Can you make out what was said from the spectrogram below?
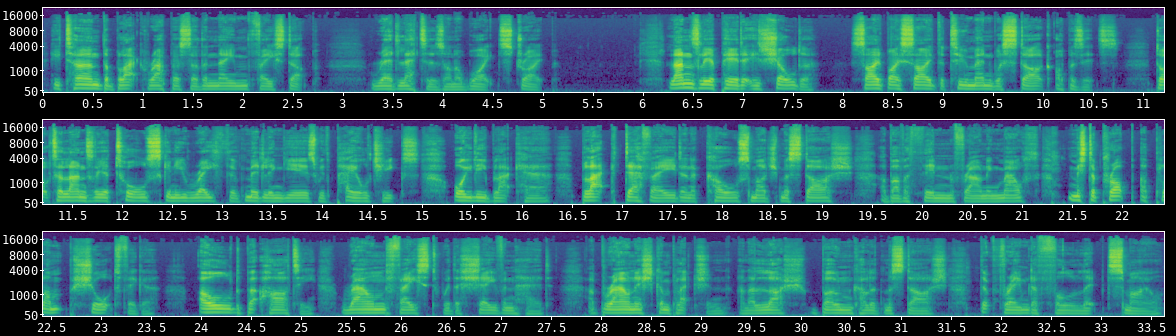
He turned the black wrapper so the name faced up, red letters on a white stripe. Lansley appeared at his shoulder. Side by side, the two men were stark opposites. Dr. Lansley, a tall, skinny wraith of middling years with pale cheeks, oily black hair, black deaf aid, and a coal smudged moustache above a thin, frowning mouth. Mr. Prop, a plump, short figure, old but hearty, round faced with a shaven head a brownish complexion, and a lush, bone coloured moustache that framed a full lipped smile.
